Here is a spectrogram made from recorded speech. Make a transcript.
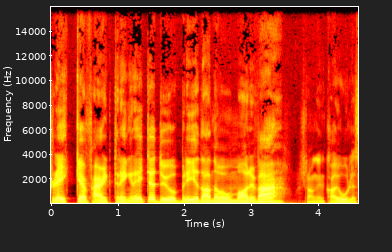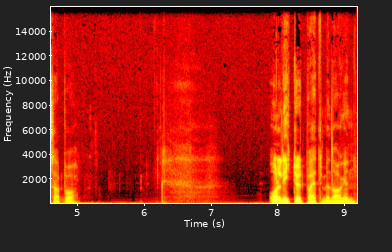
Slike folk trenger ikke du å bry deg noe om, Arve. Slangen Kajole seg på. Og litt utpå ettermiddagen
